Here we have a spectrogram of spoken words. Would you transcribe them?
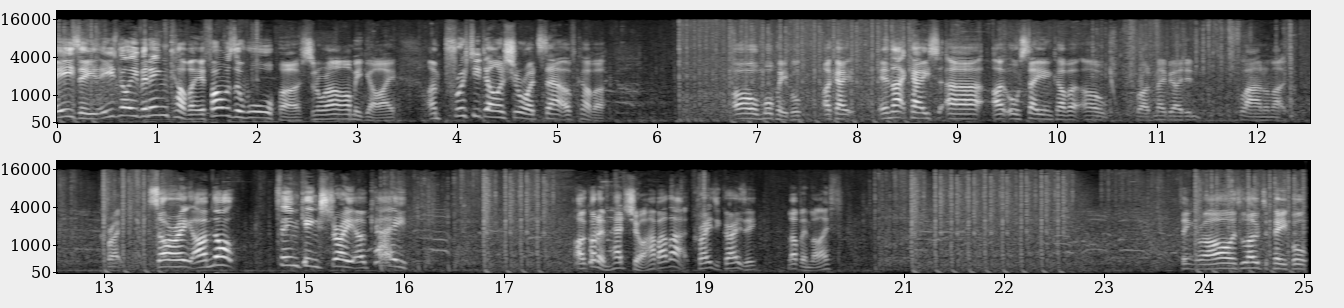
Easy. He's not even in cover. If I was a war person or an army guy, I'm pretty darn sure I'd stay out of cover. Oh, more people. Okay, in that case, uh, I will stay in cover. Oh, crud. Maybe I didn't plan on that correct. Sorry, I'm not thinking straight, okay? I got him. Headshot. How about that? Crazy, crazy. Loving life. Think, oh, there's loads of people.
